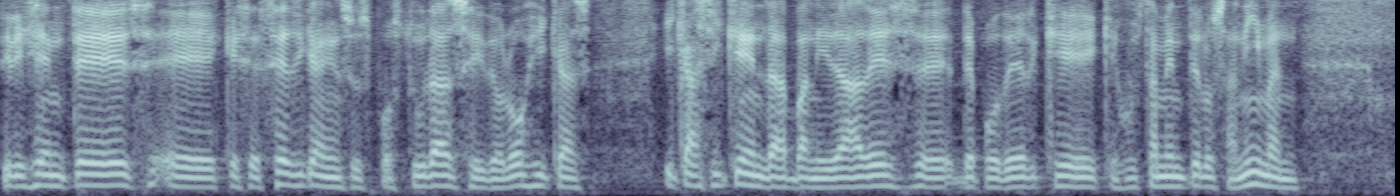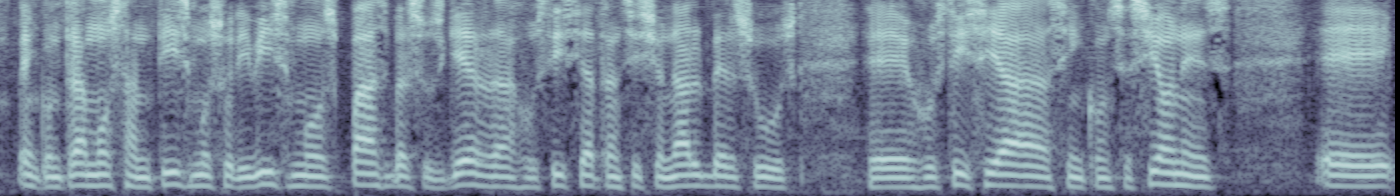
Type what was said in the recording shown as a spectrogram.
dirigentes eh, que se sesgan en sus posturas ideológicas y casi que en las vanidades eh, de poder que, justamente los animan. Encontramos santismos, uribismos, paz versus guerra, justicia transicional versus eh, justicia sin concesiones. Eh,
